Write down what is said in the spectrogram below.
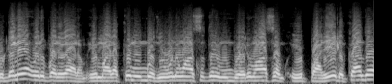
ഉടനെ ഒരു പരിഹാരം. ഈ മഴയ്ക്ക് മുമ്പ് ജൂൺ മാസത്തിന് മുമ്പ് ഒരു മാസം ഈ പണി എടുക്കാതെ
